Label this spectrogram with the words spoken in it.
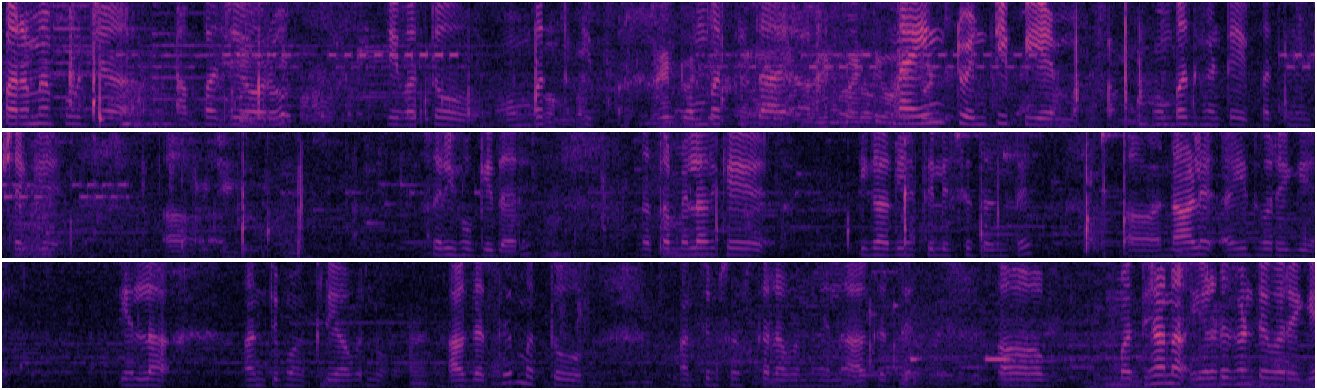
ಪರಮ ಪೂಜ್ಯ ಅಪ್ಪಾಜಿಯವರು ಇವತ್ತು ಒಂಬತ್ತು ಇಪ್ಪ ಒಂಬತ್ತು ನೈನ್ ಟ್ವೆಂಟಿ ಪಿ ಎಂ ಒಂಬತ್ತು ಗಂಟೆ ಇಪ್ಪತ್ತು ನಿಮಿಷಕ್ಕೆ ಸರಿ ಹೋಗಿದ್ದಾರೆ. ತಮ್ಮೆಲ್ಲರಿಗೆ ಈಗಾಗಲೇ ತಿಳಿಸಿದಂತೆ ನಾಳೆ ಐದುವರೆಗೆ ಎಲ್ಲ ಅಂತಿಮ ಕ್ರಿಯಾವನ್ನು ಆಗತ್ತೆ ಮತ್ತು ಅಂತಿಮ ಸಂಸ್ಕಾರವನ್ನು ಎಲ್ಲ ಆಗತ್ತೆ. ಮಧ್ಯಾಹ್ನ ಎರಡು ಗಂಟೆವರೆಗೆ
